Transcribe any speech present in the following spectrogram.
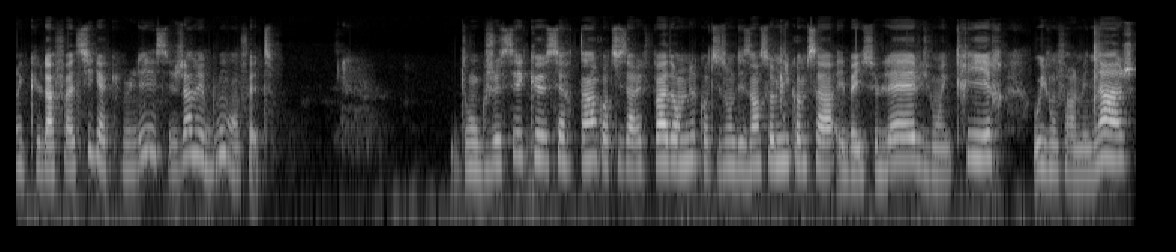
Et que la fatigue accumulée, c'est jamais bon, en fait. Donc je sais que certains, quand ils n'arrivent pas à dormir, quand ils ont des insomnies comme ça, et eh ben ils se lèvent, ils vont écrire, ou ils vont faire le ménage.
